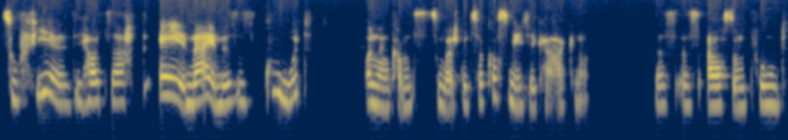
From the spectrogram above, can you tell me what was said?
zu viel. Die Haut sagt, ey, nein, das ist gut. Und dann kommt es zum Beispiel zur Kosmetikerakne. Das ist auch so ein Punkt,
